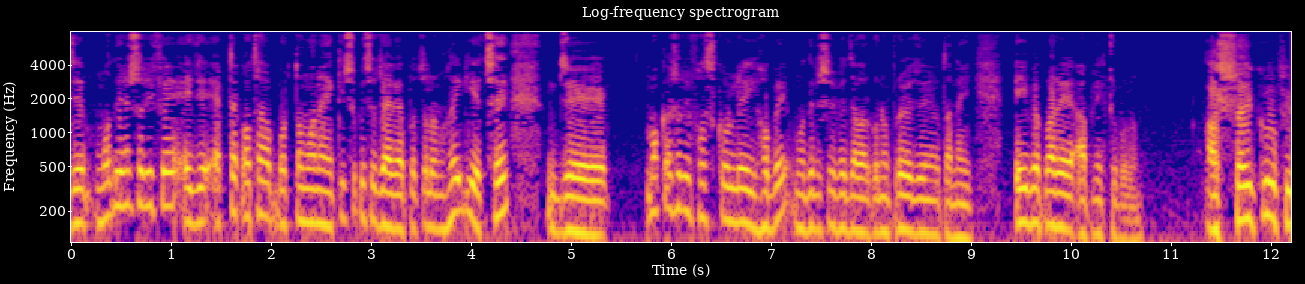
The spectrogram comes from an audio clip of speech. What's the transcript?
যে মদিনা শরীফে এই যে একটা কথা বর্তমানে কিছু কিছু জায়গায় প্রচলন হয়ে গিয়েছে যে মক্কা শরীফ হজ করলেই হবে মদিনা শরীফে যাওয়ার কোনো প্রয়োজনীয়তা নেই। এই ব্যাপারে আপনি একটু বলুন। আশাইকু ফি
